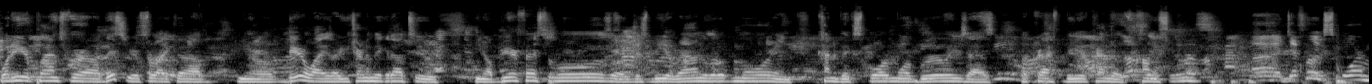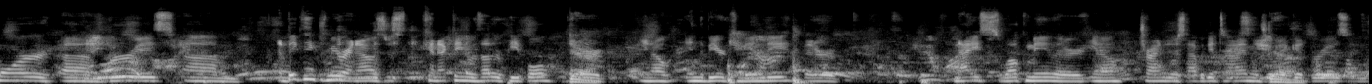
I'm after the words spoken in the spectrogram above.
What are your plans for uh, this year for like uh, you know beer wise? Are you trying to make it out to you know beer festivals or just be around a little bit more and kind of explore more breweries as a craft beer kind of connoisseur? Uh, definitely explore more um, breweries. Um, a big thing for me right now is just connecting with other people that Yeah. are, you know, in the beer community that are nice, welcoming. That are, you know, trying to just have a good time, enjoy Yeah. good brews, and,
